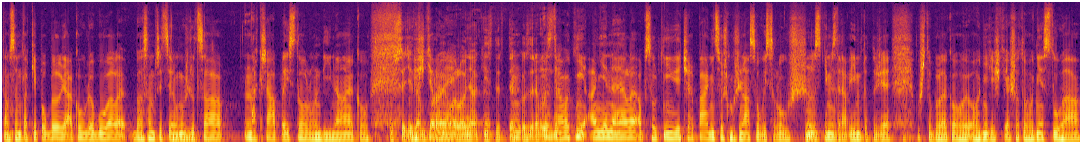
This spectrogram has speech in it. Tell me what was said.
Tam jsem taky pobyl nějakou dobu, ale byl jsem přeci jenom už docela nakřáplej z toho Londýna. Jako Už se ti tam projevilo nějaký jako zdravotní? Zdravotní ani ne, ale absolutní vyčerpání, což možná souviselo už hmm. s tím zdravím, protože už to bylo jako hodně těžké a šlo to hodně stuha,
